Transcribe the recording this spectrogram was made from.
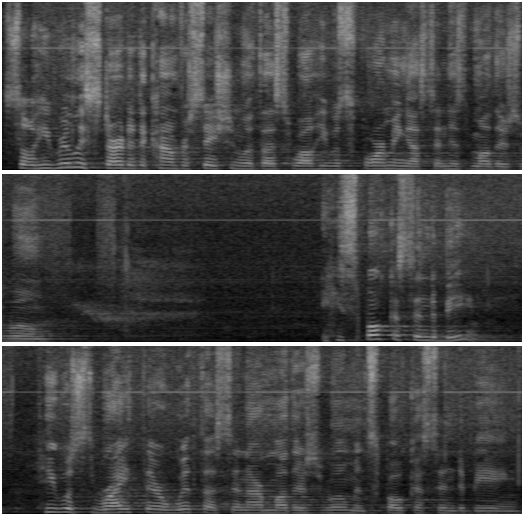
So he really started a conversation with us while he was forming us in his mother's womb. He spoke us into being. He was right there with us in our mother's womb and spoke us into being.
